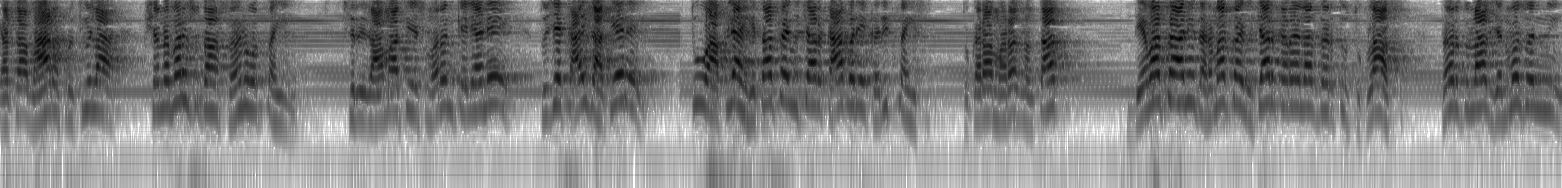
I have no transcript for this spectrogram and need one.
याचा भार पृथ्वीला क्षणभर सुद्धा सहन होत नाही. श्रीरामाचे स्मरण केल्याने तुझे काय जाते रे? तू आपल्या हिताचा विचार का बरे करीत नाहीस? तुकाराम महाराज म्हणतात देवाचा आणि धर्माचा विचार करायला जर तू चुकलास तर तुला जन्मजन्मी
